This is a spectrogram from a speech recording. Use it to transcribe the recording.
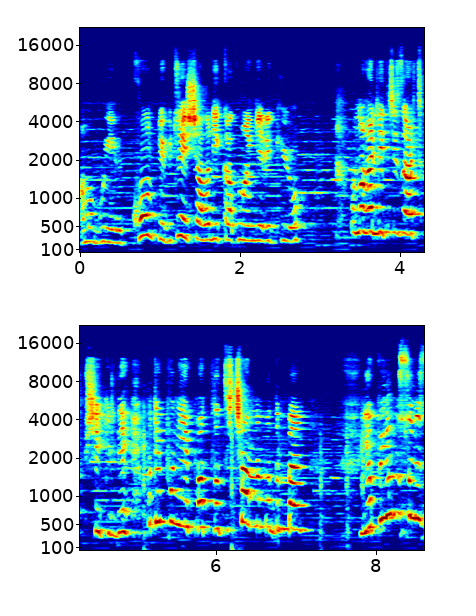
Ama bu evi komple bütün eşyaları yıkatman gerekiyor. Onu halledeceğiz artık bir şekilde. Bu depo niye patladı hiç anlamadım ben. Yapıyor musunuz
